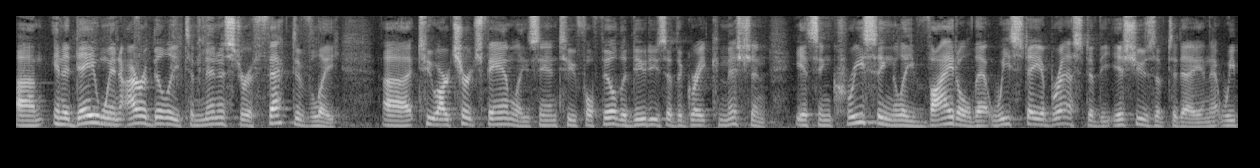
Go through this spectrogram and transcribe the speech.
Um, in a day when our ability to minister effectively uh, to our church families and to fulfill the duties of the Great Commission, it's increasingly vital that we stay abreast of the issues of today and that we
